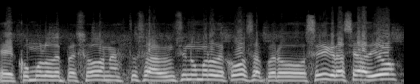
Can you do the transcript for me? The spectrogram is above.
eh, cúmulo de personas, tú sabes, un sinnúmero de cosas, pero sí, gracias a Dios,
